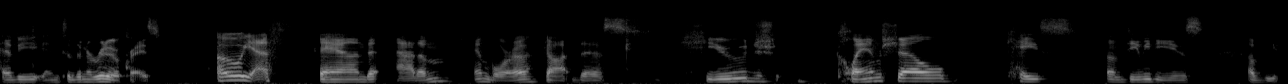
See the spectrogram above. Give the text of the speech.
heavy into the Naruto craze. Oh yes. And Adam and Laura got this huge clamshell case of DVDs of the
